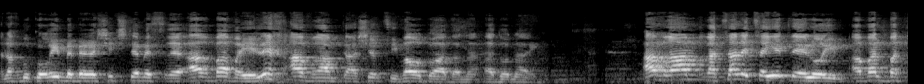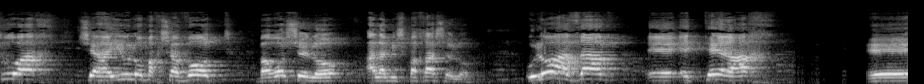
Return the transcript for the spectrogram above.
אנחנו קוראים בבראשית 12:4 וילך אברהם כאשר ציווה אותו אדוני. אברהם רצה לציית לאלוהים, אבל בטוח שהיו לו מחשבות בראש שלו על המשפחה שלו. הוא לא עזב אה, את תרח אה,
